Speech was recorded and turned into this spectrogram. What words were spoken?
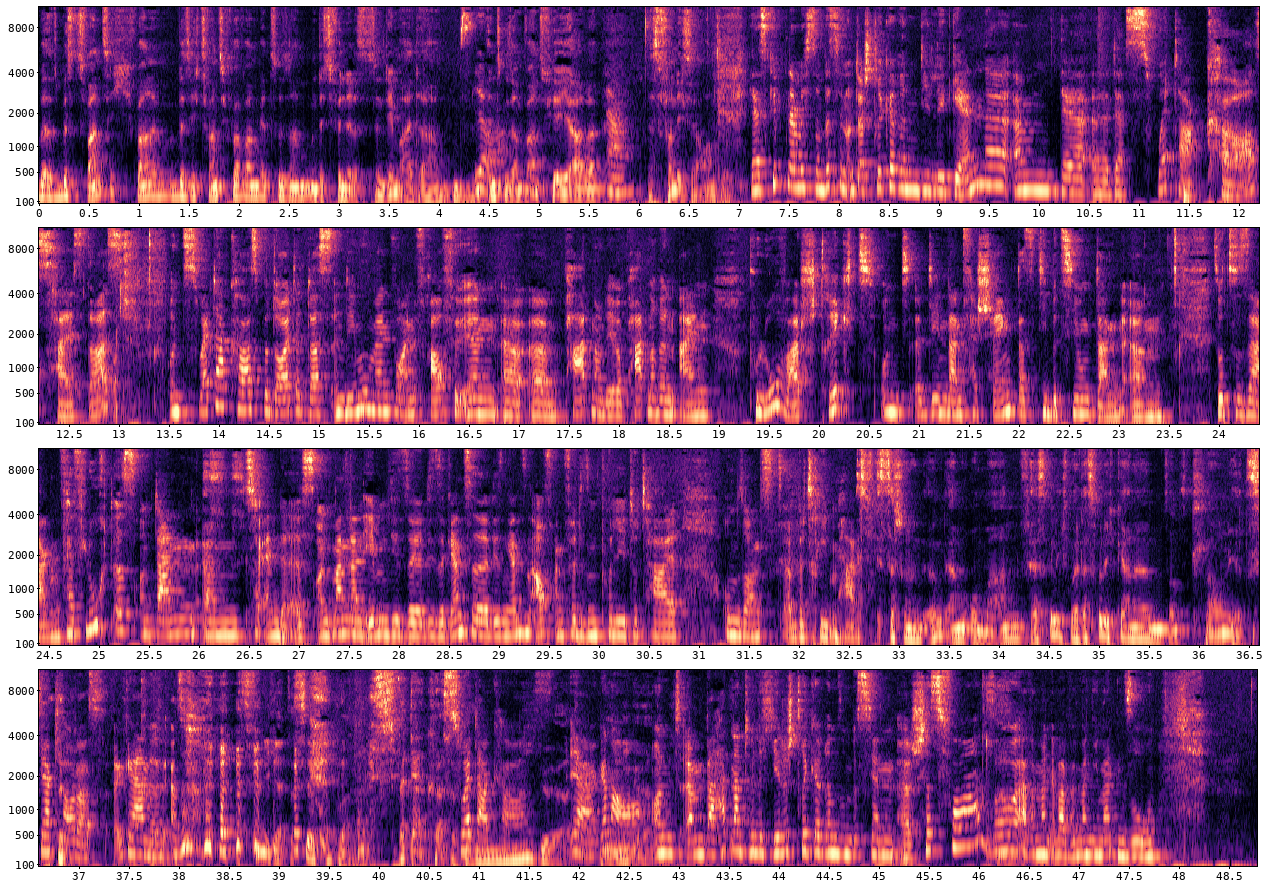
also bis 20 war, bis ich 20 war, waren wir zusammen und ich finde, das ist in dem Alter, ja. insgesamt waren es vier Jahre, ja. das fand ich sehr ordentlich. Ja, es gibt nämlich so ein bisschen unter Strickerinnen die Legende ähm, der, äh, der Sweater Curse heißt das. What? Und Sweater Curse bedeutet, dass in dem Moment, wo eine Frau für ihren äh, äh, Partner oder ihre Partnerin einen Pullover strickt und äh, den dann verschenkt, dass die Beziehung dann ähm, sozusagen verflucht ist und dann ähm, ist, zu Ende ist und man dann eben diese, diese ganze, diesen ganzen Aufwand für diesen Pulli total umsonst äh, betrieben hat. Ist das schon in irgendeinem Roman festgelegt? Weil das würde ich gerne sonst klauen jetzt. Ja, klau das, äh, gerne. Also das finde ich ja, das ist ja super. Sweatercurse. Sweatercurse. Ja, genau. Und ähm, da hat natürlich jede Strickerin so ein bisschen äh, Schiss vor, so, ah. aber wenn man, aber wenn man jemanden so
